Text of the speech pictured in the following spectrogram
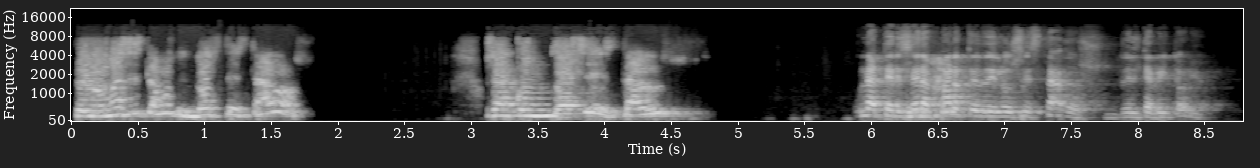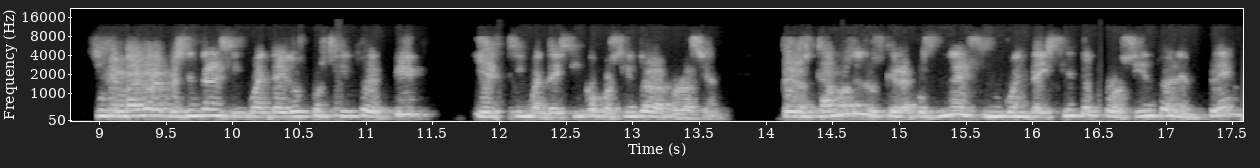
pero nomás estamos en 12 estados. O sea, con 12 estados. Una tercera parte de los estados del territorio. Sin embargo, representan el 52% del PIB y el 55% de la población pero estamos en los que representan el 57% del empleo.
